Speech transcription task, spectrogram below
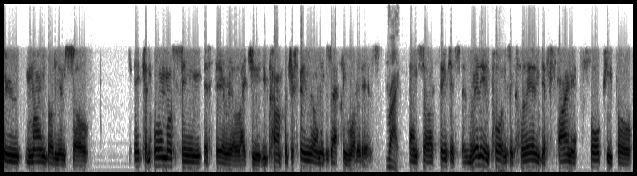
to mind, body, and soul, it can almost seem ethereal, like you, you can't put your finger on exactly what it is. Right. And so I think it's really important to clearly define it for people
